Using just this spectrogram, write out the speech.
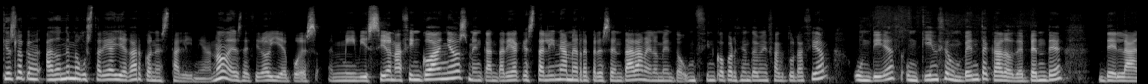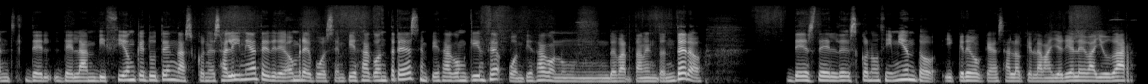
qué es lo que, a dónde me gustaría llegar con esta línea? ¿no? Es decir, oye, pues mi visión a cinco años, me encantaría que esta línea me representara, me lo meto, un 5% de mi facturación, un 10, un 15, un 20, claro, depende de la, de la ambición que tú tengas con esa línea, te diré, hombre, pues empieza con 3, empieza con 15 o empieza con un departamento entero desde el desconocimiento, y creo que es a lo que la mayoría le va a ayudar,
